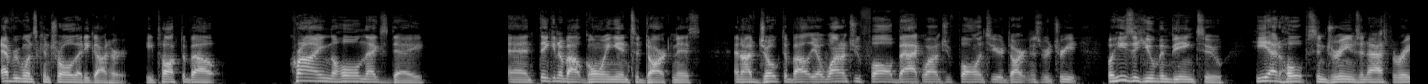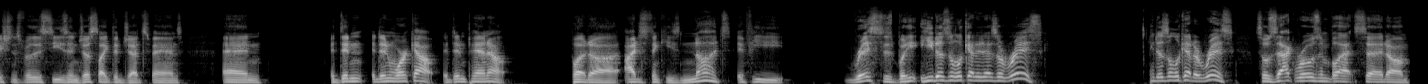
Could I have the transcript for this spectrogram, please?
everyone's control that he got hurt. He talked about crying the whole next day and thinking about going into darkness. And I've joked about, yo, why don't you fall back? Why don't you fall into your darkness retreat? But he's a human being too. He had hopes and dreams and aspirations for this season, just like the Jets fans, and it didn't. It didn't work out. It didn't pan out. But uh, I just think he's nuts if he risks this. But he, he doesn't look at it as a risk. He doesn't look at a risk. So Zach Rosenblatt said, um,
